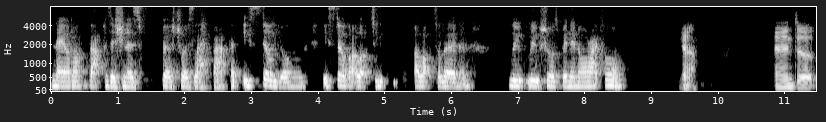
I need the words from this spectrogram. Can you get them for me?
nailed on that position as first choice left back. He's still young. He's still got a lot to a lot to learn, and Luke, Luke Shaw's been in all right form. Yeah. And uh,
